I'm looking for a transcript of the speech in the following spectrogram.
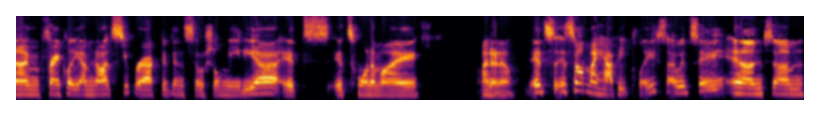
I'm frankly, I'm not super active in social media. It's it's one of my I don't know. It's it's not my happy place, I would say. And um,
